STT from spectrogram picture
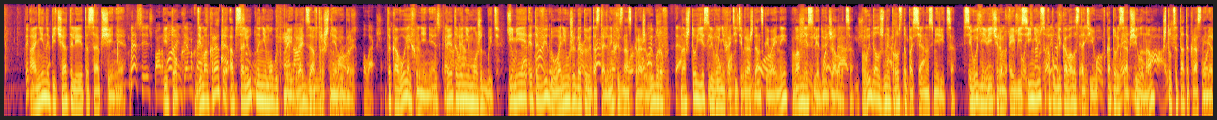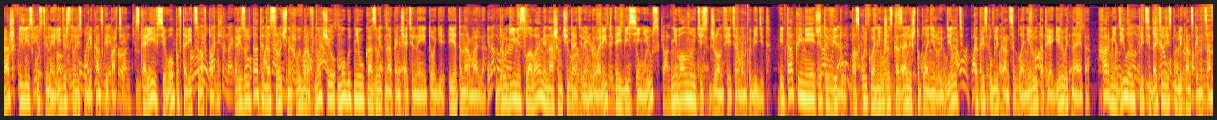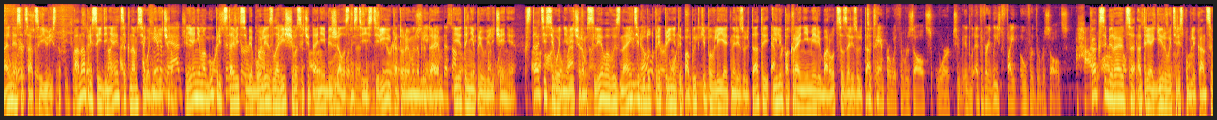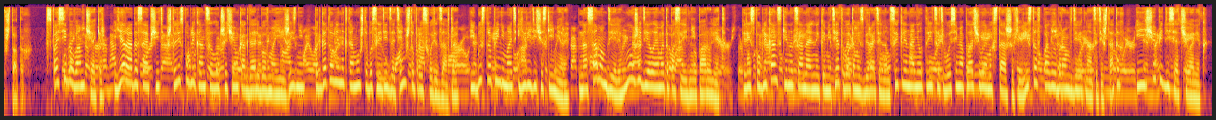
Они напечатали это сообщение. Итог. Демократы абсолютно не могут проиграть завтрашние выборы. Таково их мнение. Этого не может быть. Имея это в виду, они уже готовят остальных из нас к краже выборов, на что, если вы не хотите гражданской войны, вам не следует жаловаться. Вы должны просто пассивно смириться. Сегодня вечером ABC News опубликовала статью, в которой сообщила нам, что цитата «Красный мираж» или искусственное лидерство республиканской партии, скорее всего, повторится во вторник. Результаты досрочных выборов ночью могут не указывать на окончательные итоги, и это нормально. Другими словами, нашим читателям говорит ABC News, не волнуйтесь, Джон Фетерман победит. Итак, имея это в виду, поскольку они уже сказали, что планируют делать, как республиканцы планируют отреагировать на это. Харми Дилан, председатель Республиканской национальной ассоциации юристов. Она присоединяется к нам сегодня вечером. Я не могу представить себе более зловещего сочетания безжалостности и истерии, которое мы наблюдаем, и это не преувеличение. Кстати, сегодня вечером слева, вы знаете, будут предприняты попытки повлиять на результаты или, по крайней мере, бороться за результаты. Как собираются отреагировать республиканцы в Штатах? Спасибо вам, Чакер. Я рада сообщить, что республиканцы лучше, чем когда-либо в моей жизни, подготовлены к тому, чтобы следить за тем, что происходит завтра, и быстро принимать юридические меры. На самом деле, мы уже делаем это последние пару лет. Республиканский национальный комитет в этом избирательном цикле нанял 38 оплачиваемых старших юристов по выборам в 19 штатах и еще 50 человек.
